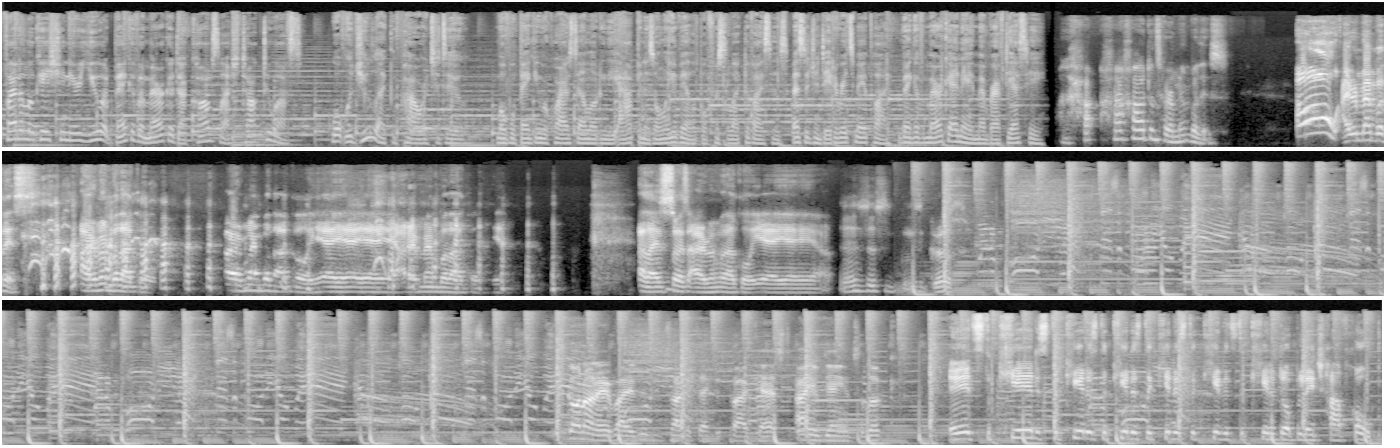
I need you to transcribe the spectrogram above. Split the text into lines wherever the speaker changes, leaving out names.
Find a location near you at bankofamerica.com slash talk to us. What would you like the power to do? Mobile banking requires downloading the app and is only available for select devices. Message and data rates may apply. Bank of America and a member FDIC.
How, how, how don't I remember this? Oh, I remember this. I remember that goal. I remember that goal. Yeah, yeah, yeah, yeah. I remember that goal. Yeah. And I saw it. I remember that goal. Yeah, yeah, yeah.
It's just it's gross. What's going on, everybody? This is the Talking Tactics Podcast. I am Daniel Taluk.
It's the kid. It's the kid. It's the kid. It's the kid. It's the kid. It's the kid of Double H. Have hope.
